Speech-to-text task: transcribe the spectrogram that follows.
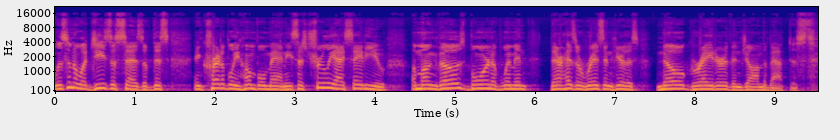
Listen to what Jesus says of this incredibly humble man. He says, Truly I say to you, among those born of women, there has arisen, hear this, no greater than John the Baptist.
